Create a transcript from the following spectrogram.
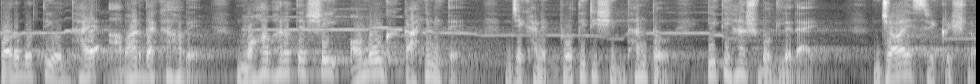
পরবর্তী অধ্যায়ে আবার দেখা হবে মহাভারতের সেই অমোঘ কাহিনীতে, যেখানে প্রতিটি সিদ্ধান্ত ইতিহাস বদলে দেয়। জয় শ্রীকৃষ্ণ।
